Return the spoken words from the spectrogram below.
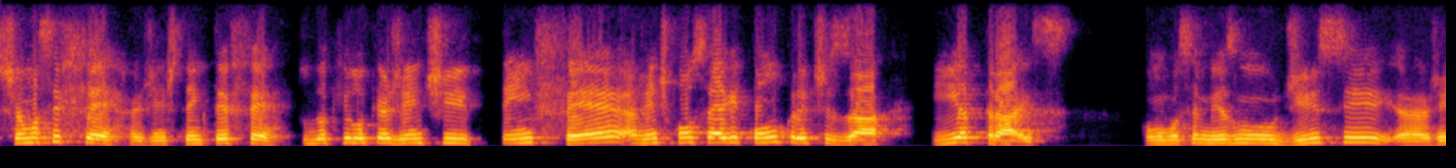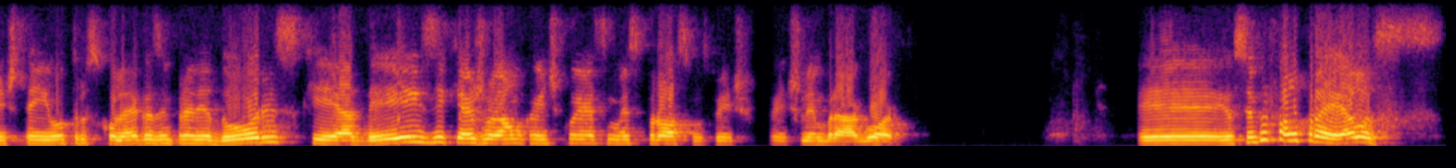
chama-se fé. A gente tem que ter fé. Tudo aquilo que a gente tem fé, a gente consegue concretizar e ir atrás. Como você mesmo disse, a gente tem outros colegas empreendedores, que é a Deise, que é a Joelma, que a gente conhece mais próximos, para gente, a gente lembrar agora. É, eu sempre falo para elas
